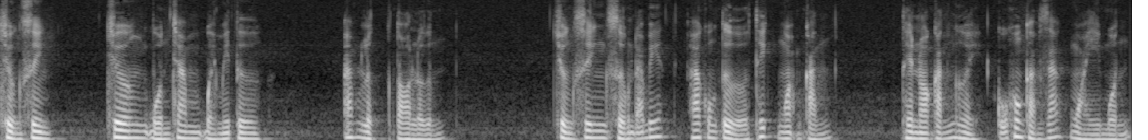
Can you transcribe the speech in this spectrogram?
Trường sinh, chương 474 Áp lực to lớn. Trường sinh sớm đã biết Hai công tử thích ngoạm cắn, Thế nó cắn người cũng không cảm giác ngoài ý muốn.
